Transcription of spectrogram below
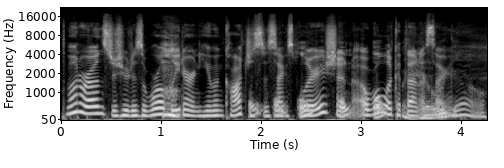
The Monroe Institute is a world leader in human consciousness oh, oh, exploration. Oh, oh we'll look at that in a second. go.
